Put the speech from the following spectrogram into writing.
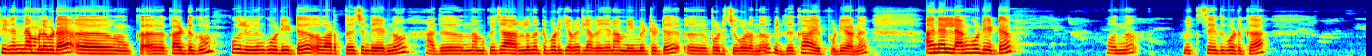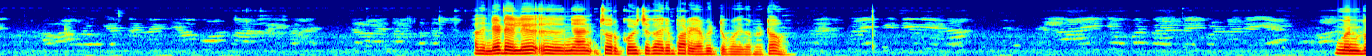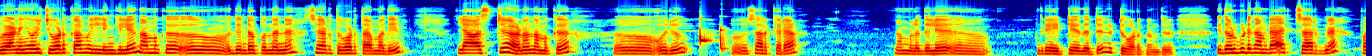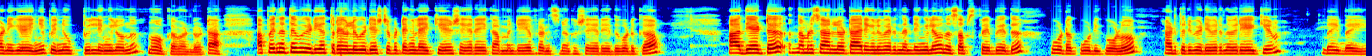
പിന്നെ നമ്മളിവിടെ കടുകും ഉലുവയും കൂടിയിട്ട് വറുത്ത് വെച്ചിട്ടുണ്ടായിരുന്നു. അത് നമുക്ക് ജാറിലൊന്നും ഇട്ട് പൊടിക്കാൻ പറ്റില്ല. അപ്പോൾ ഞാൻ അമ്മയും ഇട്ടിട്ട് പൊടിച്ച് കൊടുന്നു. പിന്നെ ഇത് കായപ്പൊടിയാണ്. അതിനെല്ലാം കൂടിയിട്ട് ഒന്ന് മിക്സ് ചെയ്ത് കൊടുക്കുക അതിന്റെ ഇടയിൽ ഞാൻ ചൊറുക്കൊഴിച്ച കാര്യം പറയാൻ വിട്ടുപോയതാണ് കേട്ടോ. മുൻപ് വേണമെങ്കിൽ ഒഴിച്ചു കൊടുക്കാം. ഇല്ലെങ്കിൽ നമുക്ക് ഇതിന്റെ ഒപ്പം തന്നെ ചേർത്ത് കൊടുത്താൽ മതി. ലാസ്റ്റ് ആണ് നമുക്ക് ഒരു ശർക്കര നമ്മളിതിൽ ഗ്രേറ്റ് ചെയ്തിട്ട് ഇട്ട് കൊടുക്കുന്നത്. ഇതോടുകൂടി നമ്മുടെ അച്ചാറിന്റെ പണി കഴിഞ്ഞ് പിന്നെ ഉപ്പില്ലെങ്കിൽ ഒന്ന് നോക്കാൻ വേണ്ടു കേട്ടോ. അപ്പോൾ ഇന്നത്തെ വീഡിയോ അത്രയുള്ള വീഡിയോ ഇഷ്ടപ്പെട്ടെങ്കിൽ ലൈക്ക് ചെയ്യുക ഷെയർ ചെയ്യുക കമന്റ് ചെയ്യുക ഫ്രണ്ട്സിനൊക്കെ ഷെയർ ചെയ്ത് കൊടുക്കുക. ആദ്യമായിട്ട് നമ്മുടെ ചാനലിലോട്ട് ആരെങ്കിലും വരുന്നുണ്ടെങ്കിൽ ഒന്ന് സബ്സ്ക്രൈബ് ചെയ്ത് കൂടെ കൂടിക്കോളൂ. അടുത്തൊരു വീഡിയോ വരുന്നവരേക്കും. Bye bye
